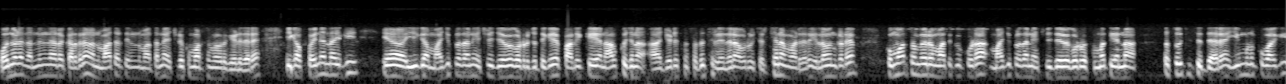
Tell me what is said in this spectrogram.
ಒಂದ್ ವೇಳೆ ನನ್ನ ಕರೆದ್ರೆ ನಾನು ಮಾತಾಡ್ತೀನಿ ಅನ್ನೋ ಮಾತನ್ನ ಎಚ್ ಡಿ ಕುಮಾರಸ್ವಾಮಿ ಅವರು ಹೇಳಿದ್ದಾರೆ. ಈಗ ಫೈನಲ್ ಆಗಿ ಆ, ಈಗ ಮಾಜಿ ಪ್ರಧಾನಿ ಎಚ್ ಡಿ ದೇವೇಗೌಡರ ಜೊತೆಗೆ ಪಾಲಿಕೆಯ ನಾಲ್ಕು ಜನ ಜೆಡಿಎಸ್ನ ಸದಸ್ಯರಿದ್ದಾರೆ ಅವರು ಚರ್ಚೆನ ಮಾಡಿದ್ದಾರೆ. ಎಲ್ಲ ಒಂದ್ ಕಡೆ ಕುಮಾರಸ್ವಾಮಿ ಅವರ ಮಾತಿಗೂ ಕೂಡ ಮಾಜಿ ಪ್ರಧಾನಿ ಎಚ್ ಡಿ ದೇವೇಗೌಡರು ಸಮ್ಮತಿಯನ್ನ ಸೂಚಿಸಿದ್ದಾರೆ. ಈ ಮೂಲಕವಾಗಿ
